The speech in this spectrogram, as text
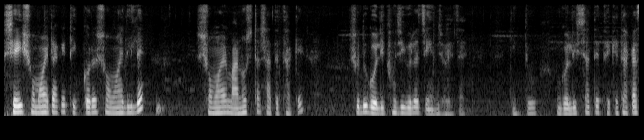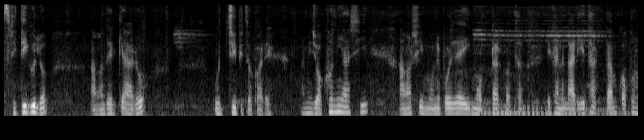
সেই সময়টাকে ঠিক করে সময় দিলে সময়ের মানুষটা সাথে থাকে, শুধু গলি খুঁজিগুলো চেঞ্জ হয়ে যায়। কিন্তু গলির সাথে থেকে থাকা স্মৃতিগুলো আমাদেরকে আরও উজ্জীবিত করে। আমি যখনই আসি আমার সেই মনে পড়ে যায় এই মোড়টার কথা। এখানে দাঁড়িয়ে থাকতাম, কখনো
